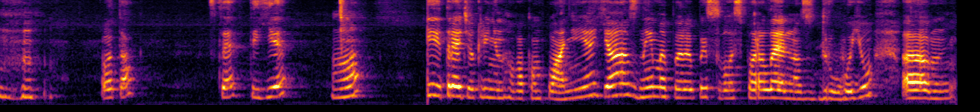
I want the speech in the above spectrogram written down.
Отак. Все, ти є. Муа. І третя клінінгова компанія. Я з ними переписувалась паралельно з другою ем,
